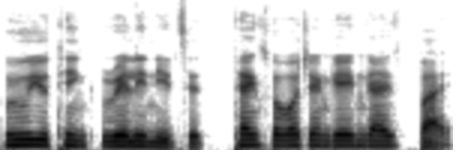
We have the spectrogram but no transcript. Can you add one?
who you think really needs it. Thanks for watching again guys. Bye.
